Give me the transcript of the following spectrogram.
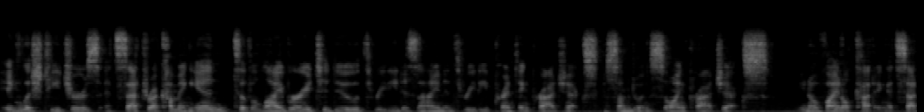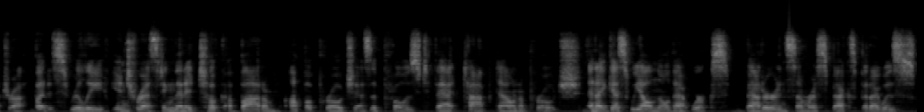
English teachers, etc., coming into the library to do 3D design and 3D printing projects, some doing sewing projects, you know, vinyl cutting, etc. But it's really interesting that it took a bottom up approach as opposed to that top down approach. And I guess we all know that works better in some respects, but I was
